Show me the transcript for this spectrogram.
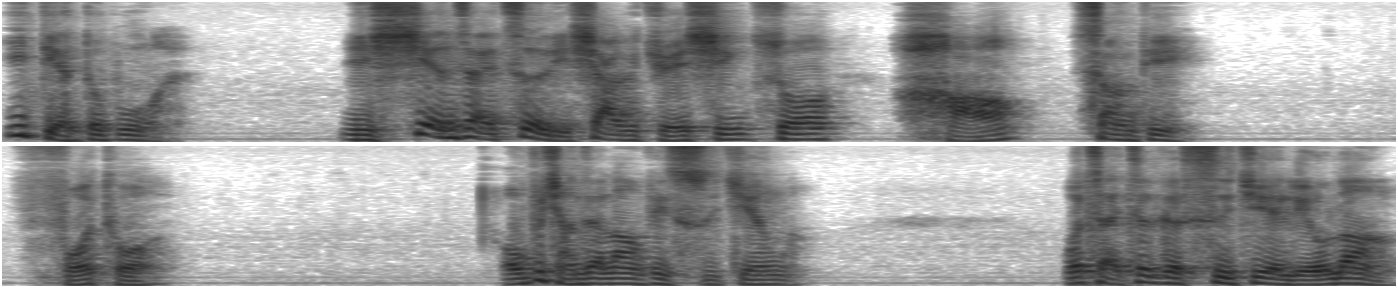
一点都不晚。你现在这里下个决心，说好，上帝、佛陀，我不想再浪费时间了。我在这个世界流浪，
